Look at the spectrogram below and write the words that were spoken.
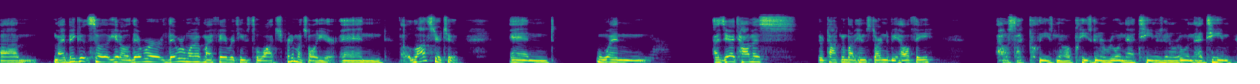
um, my biggest. So you know, they were they were one of my favorite teams to watch pretty much all year, and uh, last year too. And when Isaiah Thomas They're talking about him starting to be healthy. I was like, please no, he's going to ruin that team. He's going to ruin that team.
